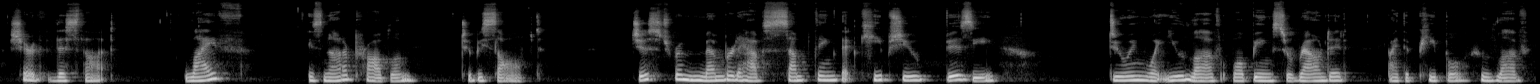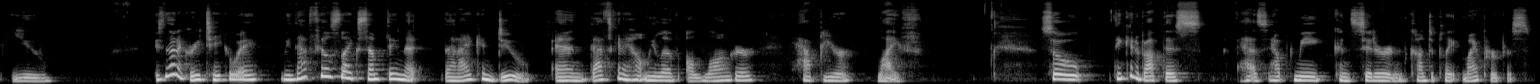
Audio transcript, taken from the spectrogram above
shared this thought Life is not a problem to be solved. Just remember to have something that keeps you busy doing what you love while being surrounded by the people who love you. Isn't that a great takeaway? I mean, that feels like something that, that I can do, and that's going to help me live a longer, happier life. So, thinking about this has helped me consider and contemplate my purpose.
